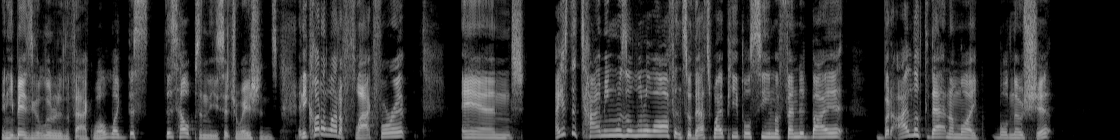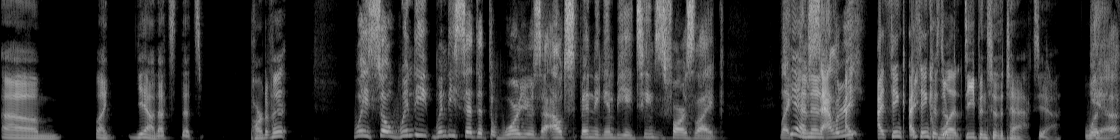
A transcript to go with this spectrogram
And he basically alluded to the fact, well, like this this helps in these situations. And he caught a lot of flack for it. And I guess the timing was a little off, and so that's why people seem offended by it. But I looked at that and I'm like, well, no shit. Um, like, yeah, that's that's part of it. Wait, so Wendy Wendy said that the Warriors are outspending NBA teams as far as like like Yeah, their salary? I, I think I think because they're deep into the tax. Yeah, what yeah.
